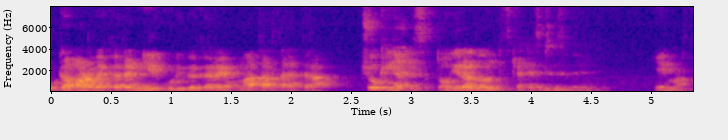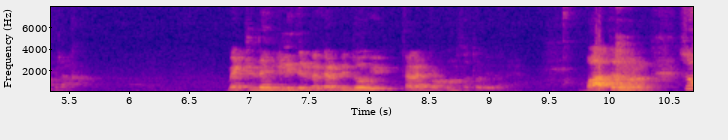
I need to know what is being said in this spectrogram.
ಊಟ ಮಾಡ್ಬೇಕಾದ್ರೆ ನೀರು ಕುಡಿಬೇಕಾದ್ರೆ ಮಾತಾಡ್ತಾ ಇರ್ತೀರಾ? ಚೋಕಿಂಗ್ ಆಗಿ ಸತ್ತೋಗಿರೋದು ಒಂದು ಸ್ಟ್ಯಾಟಿಸ್ಟಿಕ್ಸ್ ಇದೆ. ಏನು ಮಾಡ್ತೀರಾ? ಮೆಟ್ಟಿಲ ಇಳಿದಿರ್ಬೇಕಾದ್ರೆ ಬಿದ್ದೋಗಿ ತಲೆ ಬಡ್ಕೊಂಡು ಸತ್ತೋಗಿದ್ದಾರೆ. ಬಾತ್ರೂಮ್ ಸೊ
